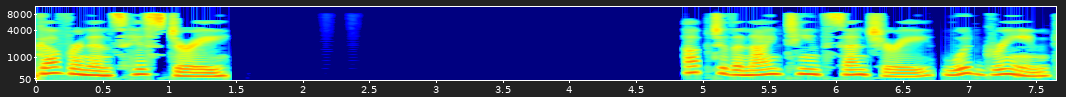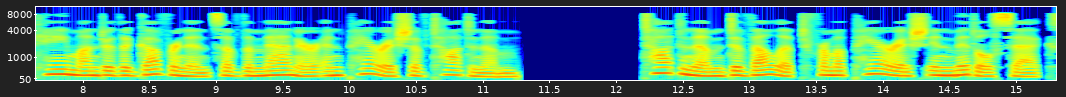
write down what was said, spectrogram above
Governance history Up to the 19th century, Wood Green came under the governance of the manor and parish of Tottenham. Tottenham developed from a parish in Middlesex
